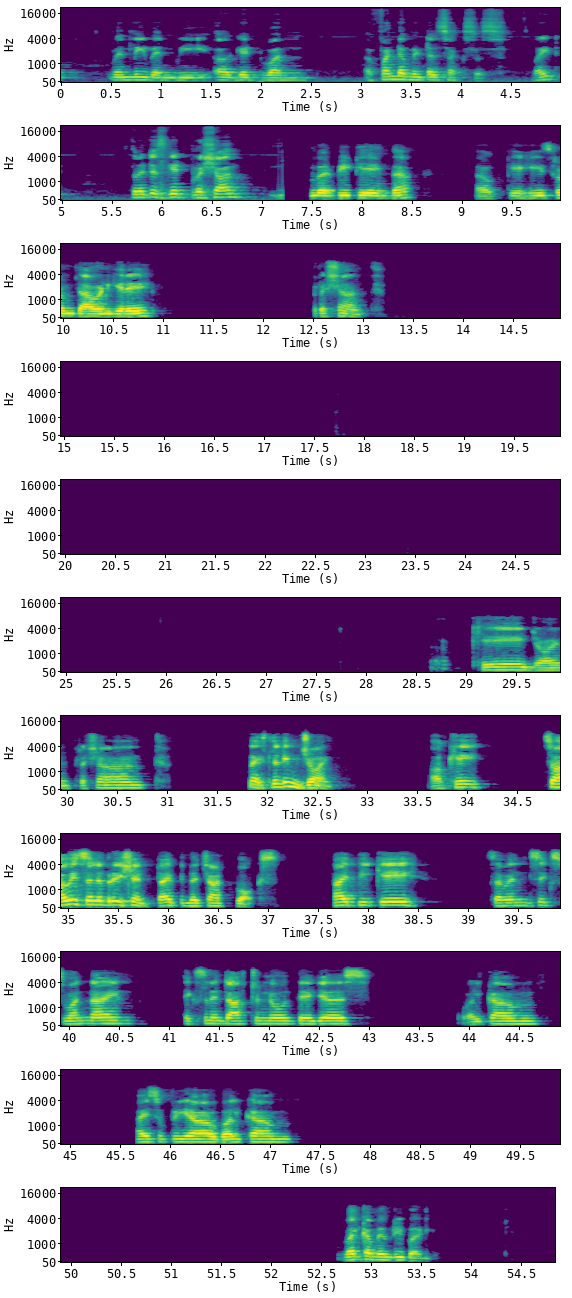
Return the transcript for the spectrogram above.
only when we uh, get one a fundamental success right so let us get prashant number bta in the okay he's from davangere prashant Okay, join Prashant. Nice, let him join. Okay. So how is celebration? Type in the chat box. Hi PK 7619. Excellent afternoon, Tejas. Welcome. Hi Supriya, welcome. Welcome everybody.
